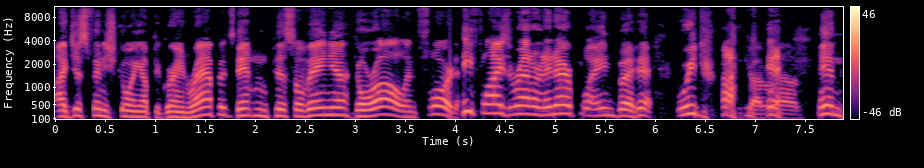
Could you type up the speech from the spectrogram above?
I just finished going up to Grand Rapids, Benton, Pennsylvania, Doral in Florida. He flies around on an airplane, but uh, we drive, Drive around. in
